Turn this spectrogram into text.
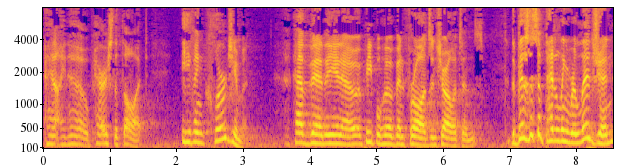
and I know, perish the thought, even clergymen have been, you know, people who have been frauds and charlatans. The business of peddling religion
